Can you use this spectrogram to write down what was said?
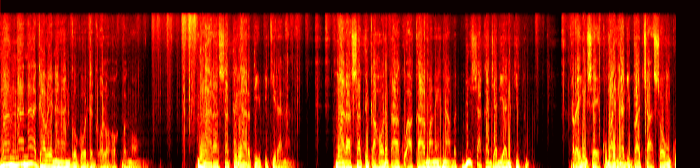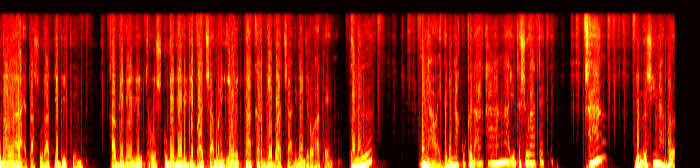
Mangnana gawe nangan gogodeg olohok bengong ngarasa narasati pikiranan narasati kahontaku akal maneh nabat bisa kejadian gitu. Rengse kumarnya dibaca song kumangana eta surat dibikin. KBBW terus kuBBW dibaca meni meniut naker dibaca di jero haten ngawe gini ngakukan akal itu surat kang jeung eusina be?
